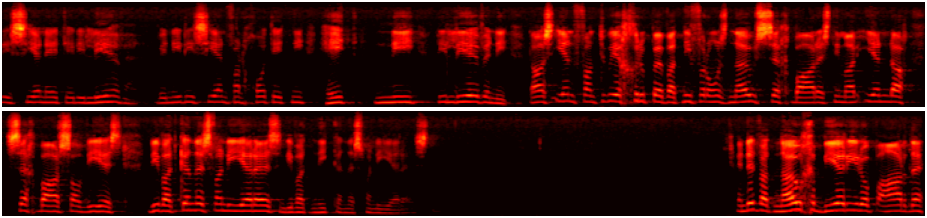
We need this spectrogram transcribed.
Wie die seun het, het die lewe. Wie nie die seun van God het nie, het nie die lewe nie. Daar's een van twee groepe wat nie vir ons nou sigbaar is nie, maar eendag sigbaar sal wees. Die wat kinders van die Here is en die wat nie kinders van die Here is nie. En dit wat nou gebeur hier op aarde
